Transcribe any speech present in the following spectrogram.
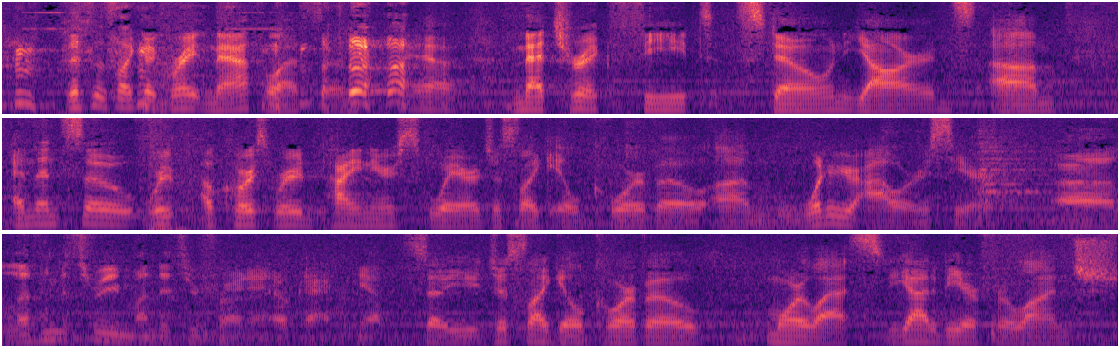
this is like a great math lesson. Yeah, metric, feet, stone, yards, um, and then so we're of course we're in Pioneer Square, just like Il Corvo. Um, what are your hours here? Uh, 11 to 3, Monday through Friday. Okay. Yep. So you just like Il Corvo, more or less. You got to be here for lunch,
